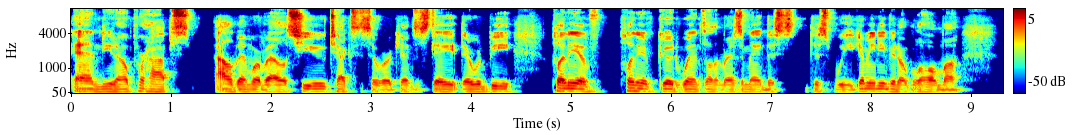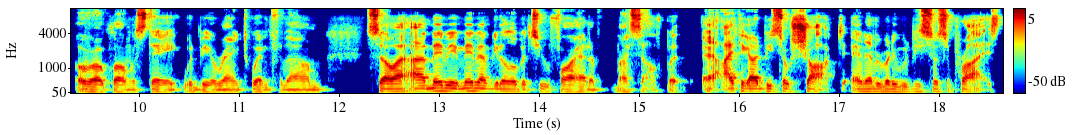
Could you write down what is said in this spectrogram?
and you know, perhaps Alabama over LSU, Texas over Kansas State. There would be plenty of plenty of good wins on the resume this this week. I mean, even Oklahoma over Oklahoma State would be a ranked win for them. So I, I, maybe maybe I'm getting a little bit too far ahead of myself, but uh, I think I'd be so shocked and everybody would be so surprised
